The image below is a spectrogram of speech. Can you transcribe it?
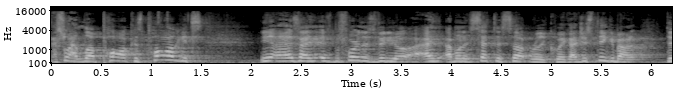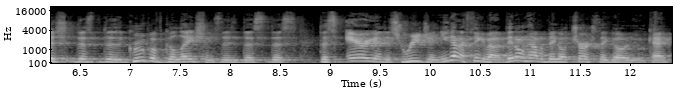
That's why I love Paul, because Paul gets you know, as I, as before this video, I, I want to set this up really quick. I just think about this, this, the group of Galatians, this, this, this, this area, this region. You got to think about it. They don't have a big old church they go to, okay?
